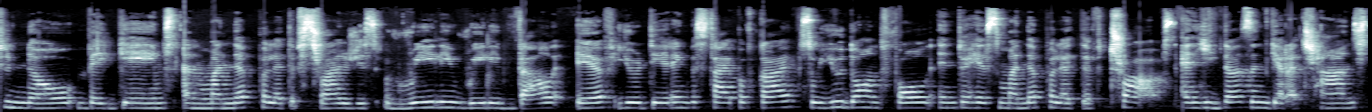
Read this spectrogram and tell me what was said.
to know the games and manipulative strategies really really well if you're dating this type of guy so you don't fall into his manipulative traps. And he doesn't get a chance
